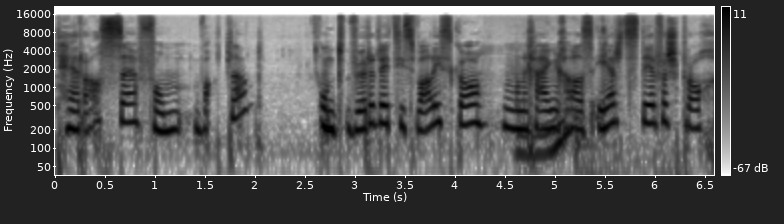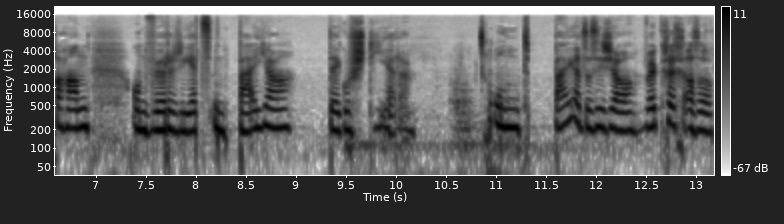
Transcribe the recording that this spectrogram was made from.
Terrassen vom Wattland und würden jetzt ins Wallis gehen, wo ich eigentlich mhm. als erstes dir versprochen habe, und würden jetzt ein Bayer degustieren. Und Baia, das ist ja wirklich, also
